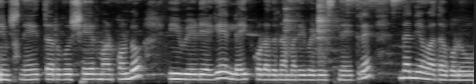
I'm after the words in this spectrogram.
ನಿಮ್ಮ ಸ್ನೇಹಿತರಿಗೂ ಶೇರ್ ಮಾಡಿಕೊಂಡು ಈ ವಿಡಿಯೋಗೆ ಲೈಕ್ ಕೊಡೋದನ್ನು ಮರಿಬೇಡಿ ಸ್ನೇಹಿತರೆ. ಧನ್ಯವಾದಗಳು.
